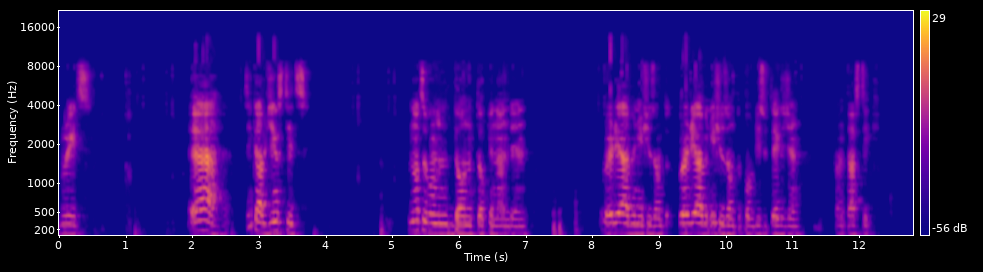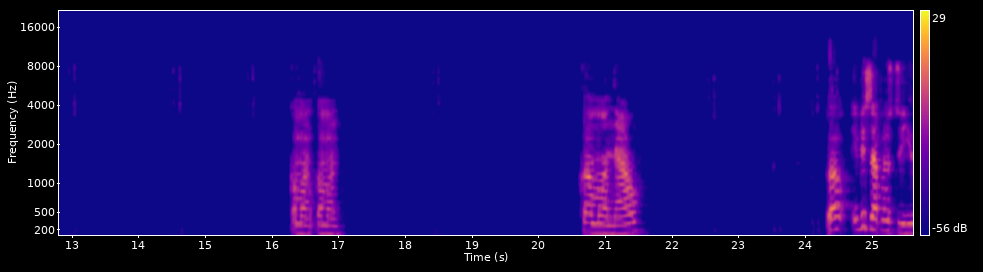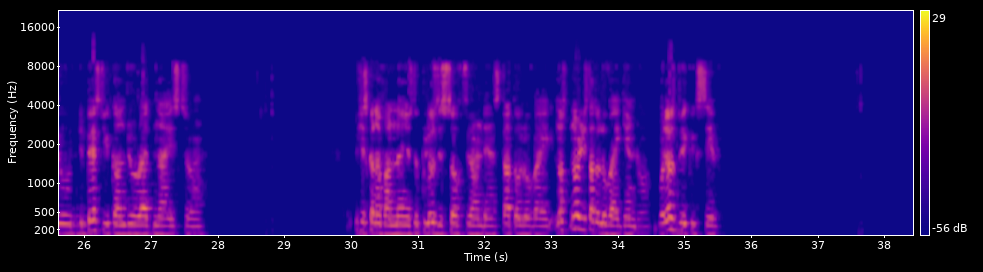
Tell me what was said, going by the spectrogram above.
Great. Yeah I think I've jinxed it. Not even done talking and then. Already having issues on already having issues on top of this with xgen fantastic Come on, come on. Come on now. Well, if this happens to you, the best you can do right now is to, which is kind of annoying, is to close the software and then start all over. Not, not really start all over again though, but just do a quick save.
